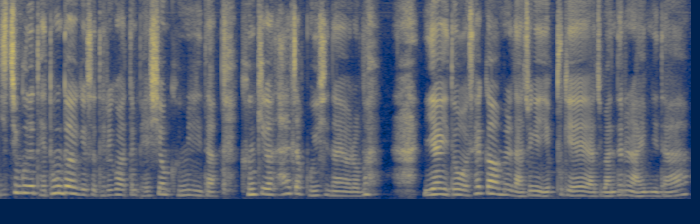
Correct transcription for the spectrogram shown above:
친구는 대통다육에서 데리고 왔던 배시형 금입니다. 금기가 살짝 보이시나요 여러분? 이 아이도 색감을 나중에 예쁘게 아주 만드는 아이입니다.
